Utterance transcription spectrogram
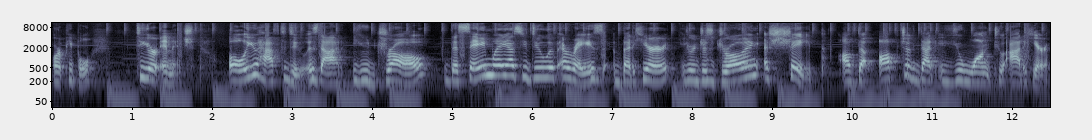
or people to your image. All you have to do is that you draw the same way as you do with erase, but here you're just drawing a shape of the object that you want to add here.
